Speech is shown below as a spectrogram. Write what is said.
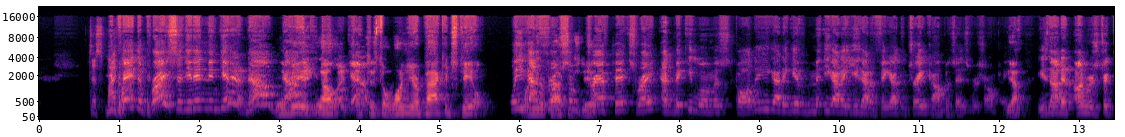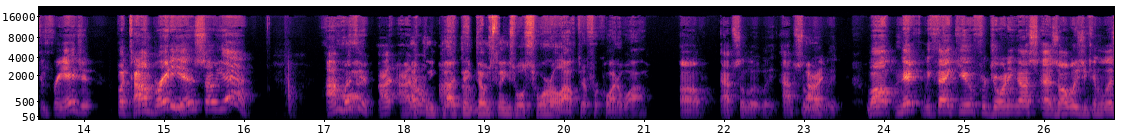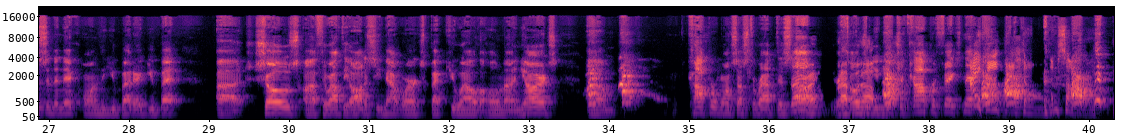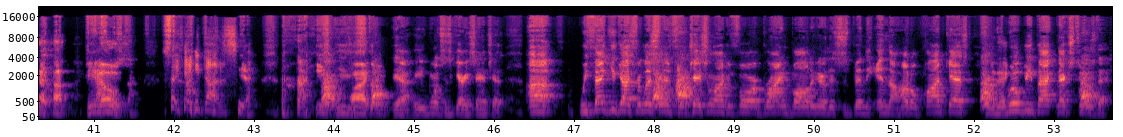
Just you paid the price and you didn't even get it. No, no be, you know, it's just a one year package deal. Well, you got to throw some deal. draft picks, right? At Mickey Loomis, Baldy, you got to give, you got to, you got to figure out the trade compensation for Sean Payton. Yeah, he's not an unrestricted free agent. But Tom Brady is, so yeah. I'm with uh, you. I, I don't I think I, I think I'm those not. things will swirl out there for quite a while. Oh, absolutely. Absolutely. Well, Nick, we thank you for joining us. As always, you can listen to Nick on the You Better You Bet uh, shows uh, throughout the Audacy networks, BetQL, the whole nine yards. Um, Copper wants us to wrap this up. All right, wrap it up. You, you get your copper fix, Nick. I hate that dog. I'm sorry. he knows. he does. Yeah. he's, he's right. still, yeah, he wants his Gary Sanchez. Uh, We thank you guys for listening. For Jason La Canfora, Brian Baldinger, this has been the In the Huddle podcast. We'll be back next Tuesday.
